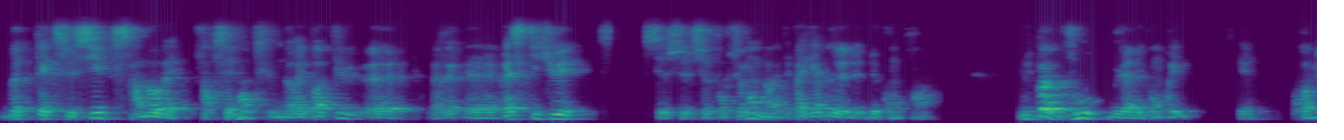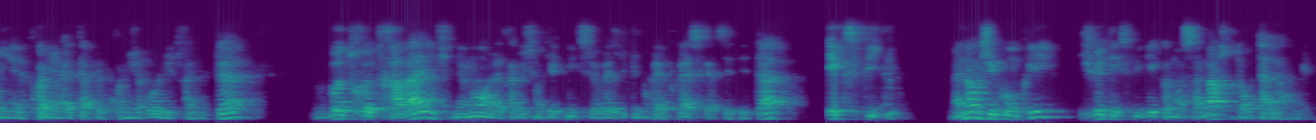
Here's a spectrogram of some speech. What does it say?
votre texte cible sera mauvais, forcément, parce que vous n'aurez pas pu euh, euh, restituer ce, ce, fonctionnement, vous n'êtes pas capable de, comprendre. Une fois que vous, vous avez compris, c'est la première étape, le premier rôle du traducteur, votre travail, finalement, la traduction technique se résumerait presque à cette étape, expliquer. Maintenant que j'ai compris, je vais t'expliquer comment ça marche dans ta langue.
